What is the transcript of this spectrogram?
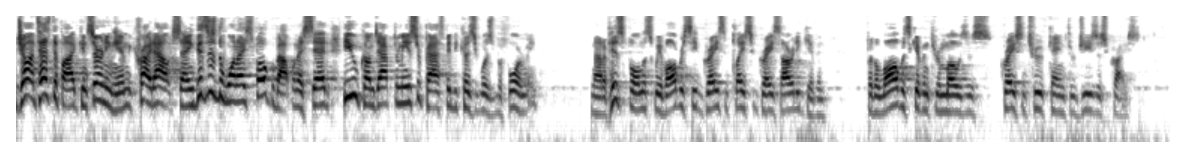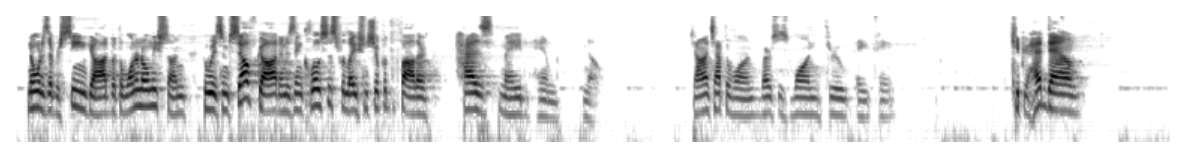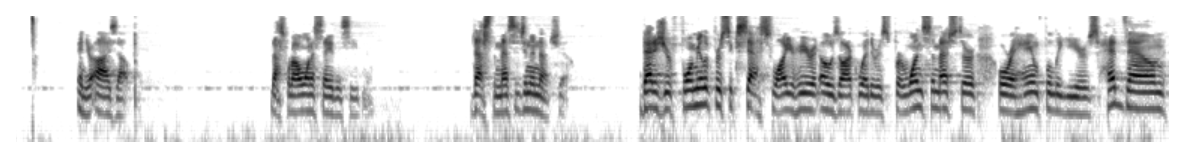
John testified concerning him. He cried out, saying, This is the one I spoke about when I said, He who comes after me has surpassed me because he was before me. And out of his fullness we have all received grace in place of grace already given. For the law was given through Moses, grace and truth came through Jesus Christ. No one has ever seen God, but the one and only Son, who is himself God and is in closest relationship with the Father, has made him known. John chapter 1, verses 1 through 18. Keep your head down and your eyes up. That's what I want to say this evening. That's the message in a nutshell. That is your formula for success while you're here at Ozark, whether it's for one semester or a handful of years. Head down,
